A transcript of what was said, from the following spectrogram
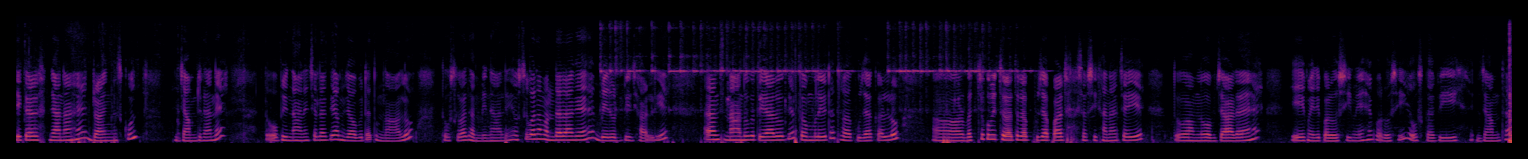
लेकर जाना है ड्राइंग स्कूल एग्ज़ाम दिलाने। तो वो भी नहाने चला गया हम जाओ बेटा, तुम नहा लो। तो उसके बाद हम भी नहा लेंगे। उसके बाद हम अंदर आ गए हैं, बेरोड भी झाड़ लिए। आराम से नहा धोकर तैयार हो गया तो हम बोले, बेटा, थोड़ा पूजा कर लो। और बच्चों को भी थोड़ा थोड़ा पूजा पाठ सब सिखाना चाहिए। तो हम लोग अब जा रहे हैं। ये मेरे पड़ोसी में है, पड़ोसी, उसका भी एग्ज़ाम था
